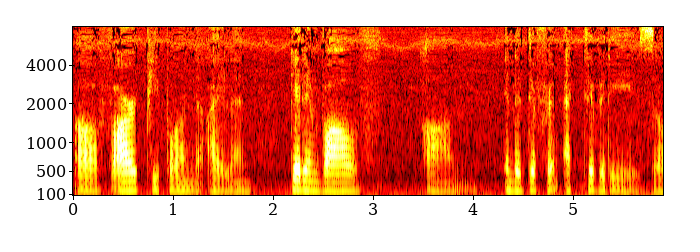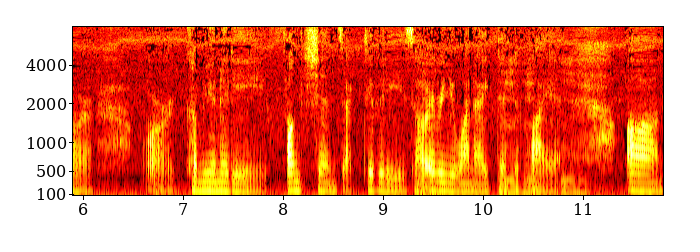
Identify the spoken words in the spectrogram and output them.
of our people on the island get involved um, in the different activities or or community functions, activities, however Mhm. you want to identify Mhm, it mhm. um,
